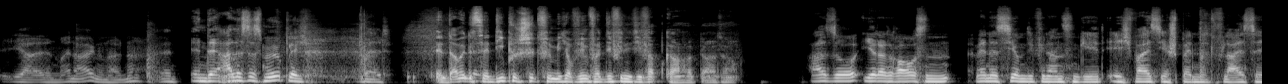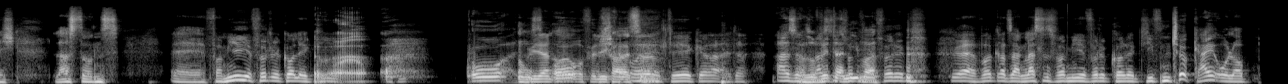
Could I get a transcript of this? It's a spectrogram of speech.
Ja, in meiner eigenen halt, ne? In- In der alles ist möglich Welt. Äh, Damit ist der diepe Shit für mich auf jeden Fall definitiv abgehakt, Alter. Also, ihr da draußen, wenn es hier um die Finanzen geht, ich weiß, ihr spendet fleißig. Lasst uns äh, Familie Viertelkollektiv. Oh, wieder ein Oh, Euro für die Scheiße. Oh, Digga, Alter. Also, Also wird da uns nie Familie was. Viertel, ja, wollte gerade sagen, lasst uns Familie Viertelkollektiv einen Türkei-Urlaub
